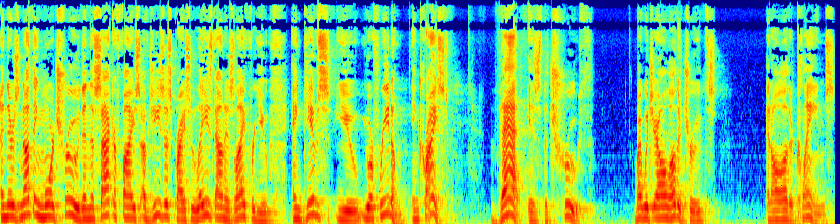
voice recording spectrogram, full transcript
And there's nothing more true than the sacrifice of Jesus Christ who lays down his life for you and gives you your freedom in Christ. That is the truth by which all other truths and all other claims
